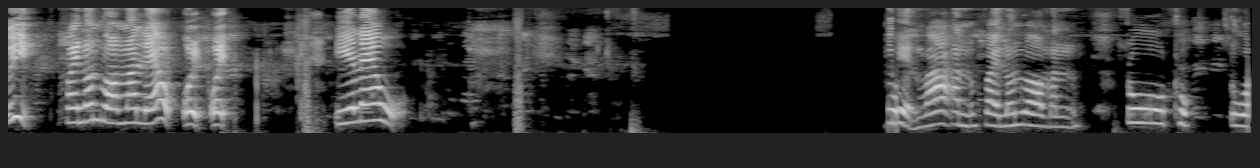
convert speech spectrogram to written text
เฮ้ยไฟนอลวอลมาแล้ว โอ้ยโอ้ยดีแล้ว เห็นว่าอันไฟนอลวอลมันสู้ทุกตัว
